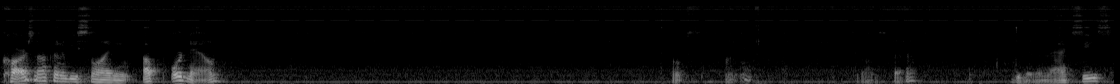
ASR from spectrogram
the car's not going to be sliding up or down. Oops. Better. Give it an axis.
